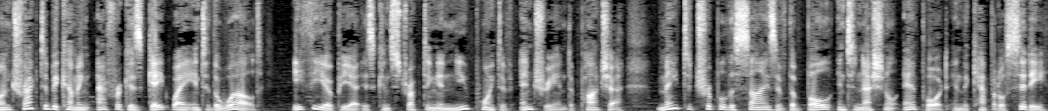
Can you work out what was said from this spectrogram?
On track to becoming Africa's gateway into the world, Ethiopia is constructing a new point of entry and departure made to triple the size of the Bole International Airport in the capital city,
